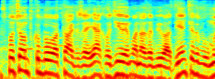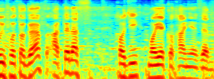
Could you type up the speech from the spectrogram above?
z początku było tak, że ja chodziłem, ona zrobiła zdjęcie, to był mój fotograf, a teraz chodzi moje kochanie ze mną.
